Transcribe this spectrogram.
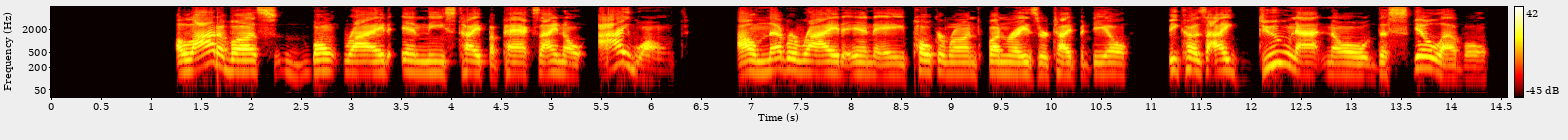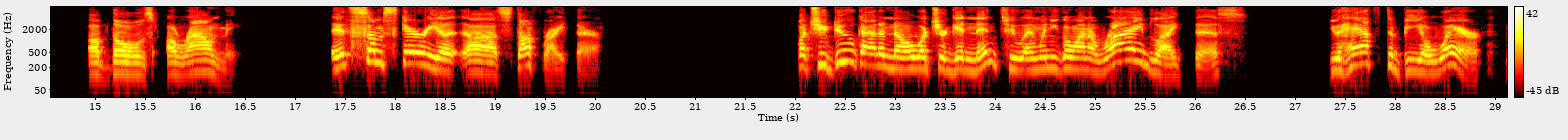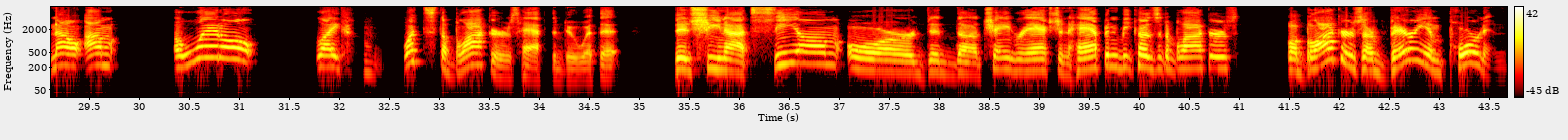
A lot of us won't ride in these type of packs. I know I won't. I'll never ride in a poker run fundraiser type of deal because I do not know the skill level of those around me. It's some scary uh, stuff right there. But you do got to know what you're getting into. And when you go on a ride like this, you have to be aware. Now, I'm a little like, what's the blockers have to do with it? Did she not see them, or did the chain reaction happen because of the blockers? But blockers are very important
